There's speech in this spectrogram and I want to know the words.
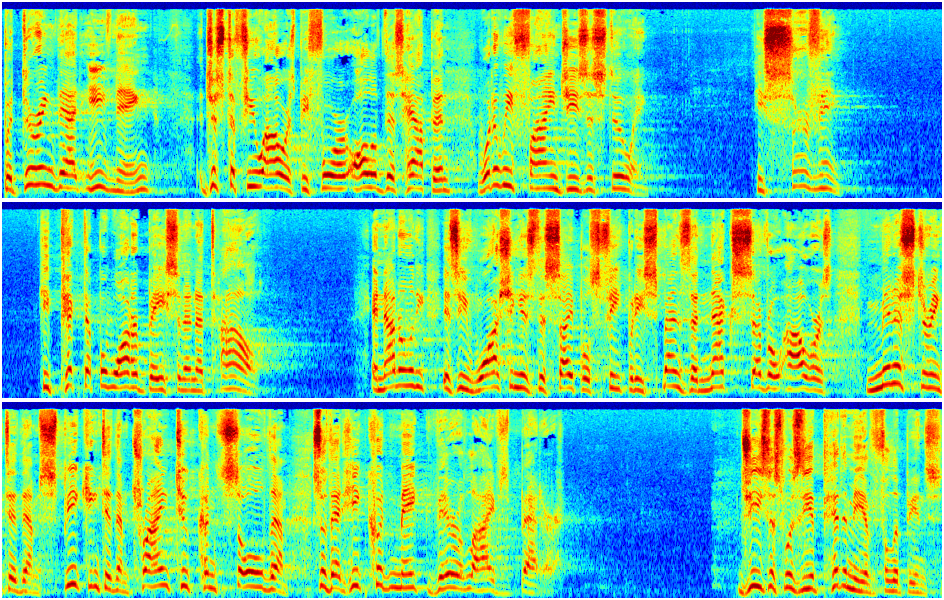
But during that evening, just a few hours before all of this happened, what do we find Jesus doing? He's serving. He picked up a water basin and a towel. And not only is he washing his disciples' feet, but he spends the next several hours ministering to them, speaking to them, trying to console them so that he could make their lives better. Jesus was the epitome of Philippians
